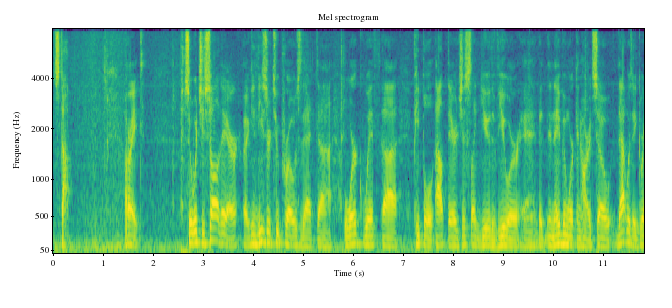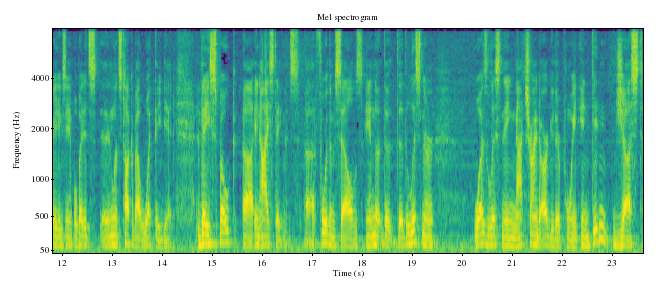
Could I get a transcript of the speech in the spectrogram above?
stop. All right. So what you saw there, again, these are two pros that uh, work with uh, people out there just like you, the viewer, and, but, and they've been working hard. So that was a great example, but it's, and let's talk about what they did. They spoke uh, in I statements uh, for themselves, and the, the, the, the listener was listening, not trying to argue their point, and didn't just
